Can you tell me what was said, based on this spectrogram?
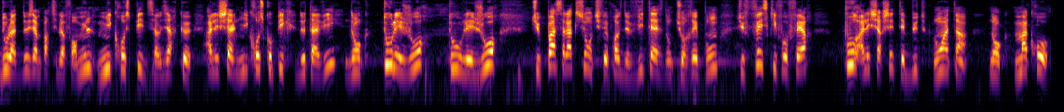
D'où la deuxième partie de la formule, micro-speed, ça veut dire que à l'échelle microscopique de ta vie, donc tous les jours, tous les jours, tu passes à l'action, tu fais preuve de vitesse, donc tu réponds, tu fais ce qu'il faut faire pour aller chercher tes buts lointains. Donc macro,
